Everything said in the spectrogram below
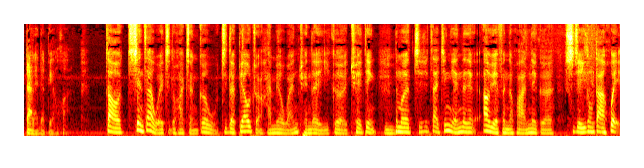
带来的变化？到现在为止的话，整个五 G 的标准还没有完全的一个确定。那么，其实，在今年的那个二月份的话，那个世界移动大会，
